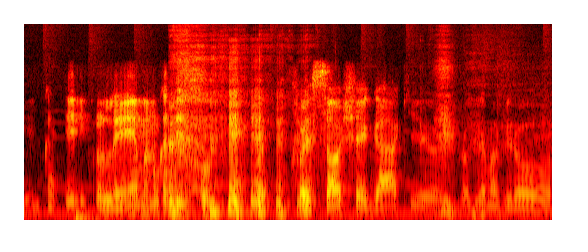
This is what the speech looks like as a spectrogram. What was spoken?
Nunca teve problema, nunca teve. foi, foi só chegar que o programa virou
